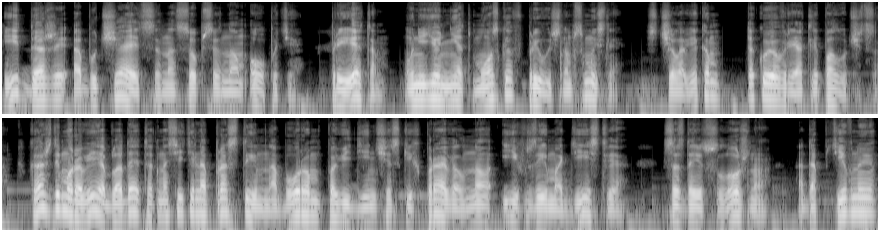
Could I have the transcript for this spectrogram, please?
и даже обучается на собственном опыте. При этом у нее нет мозга в привычном смысле. С человеком такое вряд ли получится. Каждый муравей обладает относительно простым набором поведенческих правил, но их взаимодействие создает сложную, адаптивную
